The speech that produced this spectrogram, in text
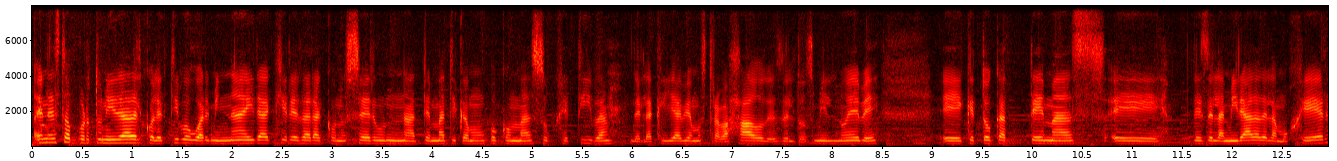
En esta oportunidad el colectivo Guarminaira quiere dar a conocer una temática un poco más subjetiva de la que ya habíamos trabajado desde el 2009, eh, que toca temas eh, desde la mirada de la mujer,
